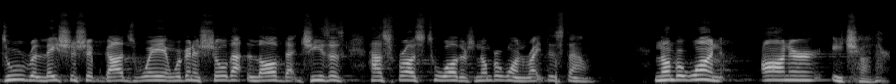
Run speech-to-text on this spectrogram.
do relationship God's way and we're going to show that love that Jesus has for us to others. Number one, write this down. Number one, honor each other.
